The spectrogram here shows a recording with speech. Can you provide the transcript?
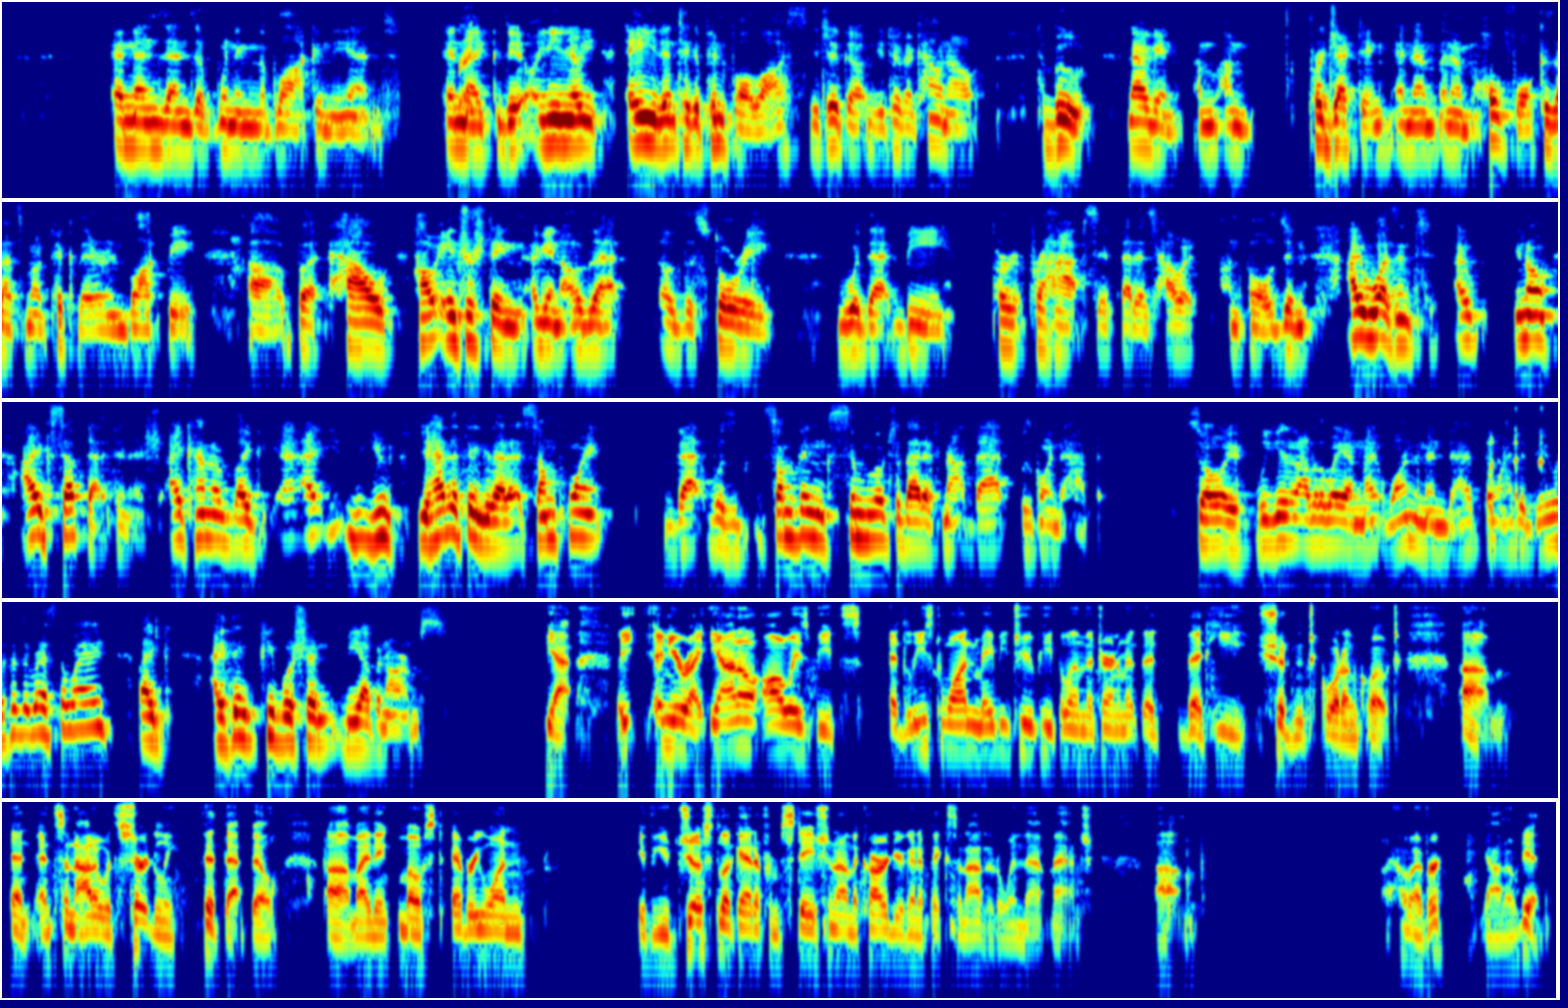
and then ends up winning the block in the end. And right. like the, you know, a you didn't take a pinfall loss. You took a you took a count out to boot. Now again, I'm I'm projecting and I'm and I'm hopeful because that's my pick there in block B. Uh, but how how interesting again of that of the story would that be? Per, perhaps if that is how it unfolds. And I wasn't I you know, I accept that finish. I kind of like I, you. You had to think that at some point that was something similar to that, if not that, was going to happen. So if we get it out of the way on night one and then don't have to deal with it the rest of the way, like I think people shouldn't be up in arms. Yeah, and you're right. Yano always beats at least one, maybe two people in the tournament that that he shouldn't, quote unquote. Um, and and Sanada would certainly fit that bill. Um, I think most everyone, if you just look at it from station on the card, you're going to pick Sanada to win that match. Um, however, Yano did.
